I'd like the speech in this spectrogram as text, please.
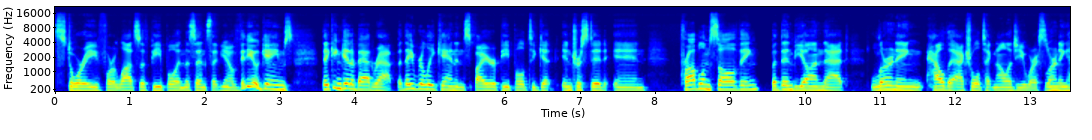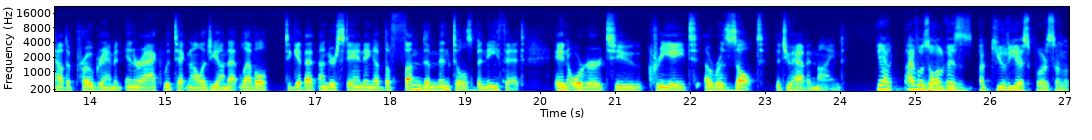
story for lots of people in the sense that, you know, video games, they can get a bad rap, but they really can inspire people to get interested in problem solving. But then beyond that, learning how the actual technology works, learning how to program and interact with technology on that level to get that understanding of the fundamentals beneath it in order to create a result that you have in mind. Yeah, I was always a curious person.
